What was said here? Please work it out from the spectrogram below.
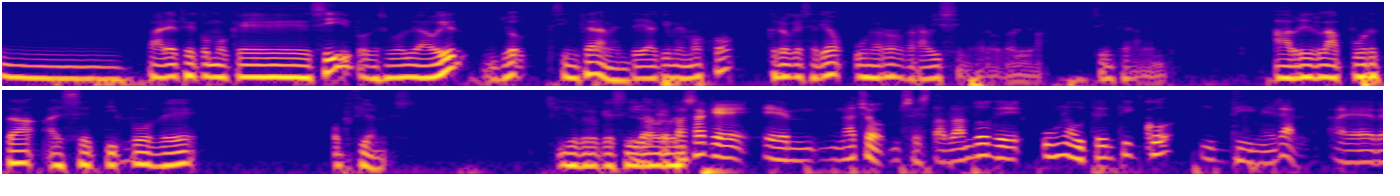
Mm, parece como que sí, porque se vuelve a oír. Yo, sinceramente, y aquí me mojo, creo que sería un error gravísimo de la Euroliga. Sinceramente. Abrir la puerta a ese tipo de opciones. Yo creo que sí. Lo que pasa que, eh, Nacho, se está hablando de un auténtico dineral. Eh,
